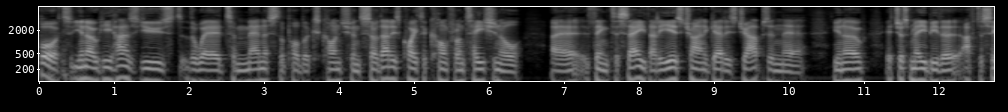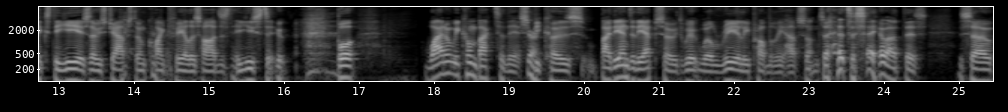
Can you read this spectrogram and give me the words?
but you know, he has used the word to menace the public's conscience, so that is quite a confrontational uh, thing to say. That he is trying to get his jabs in there. You know, it just may be that after sixty years, those jabs don't quite feel as hard as they used to. But why don't we come back to this? Sure. Because by the end of the episode, we, will really probably have something to, to say about this. So,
